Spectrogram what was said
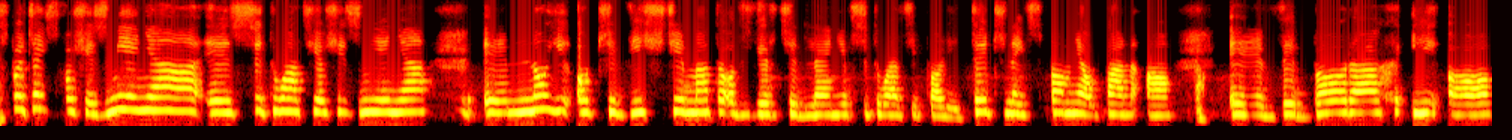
społeczeństwo się zmienia, sytuacja się zmienia, no i oczywiście ma to odzwierciedlenie w sytuacji politycznej. Wspomniał Pan o wyborach i o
